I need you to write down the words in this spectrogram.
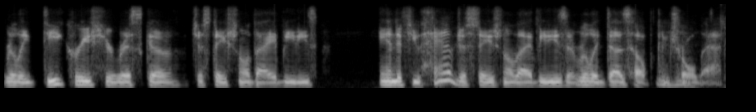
really decrease your risk of gestational diabetes. And if you have gestational diabetes, it really does help control mm-hmm. that.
